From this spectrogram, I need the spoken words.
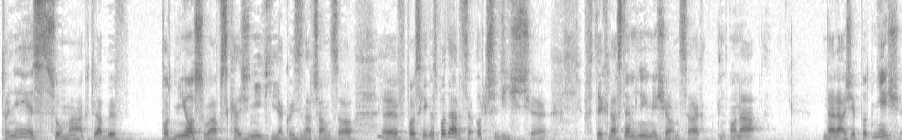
To nie jest suma, która by podniosła wskaźniki jakoś znacząco e, w polskiej gospodarce. Oczywiście w tych następnych miesiącach ona na razie podniesie.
